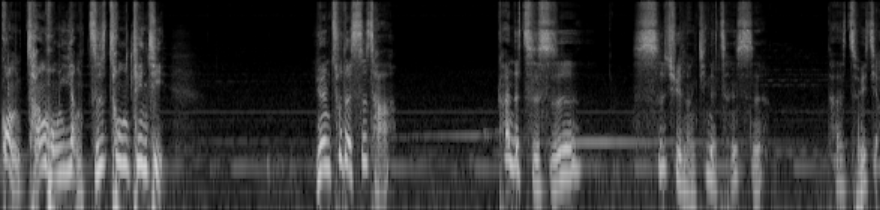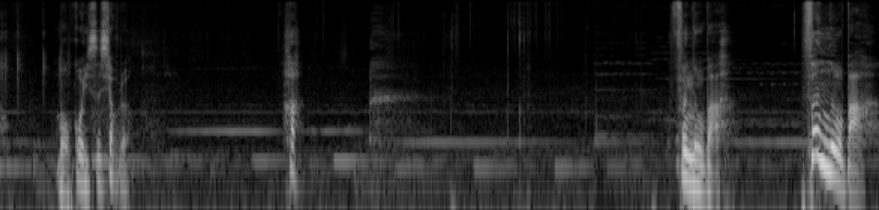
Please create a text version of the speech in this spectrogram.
贯长虹一样直冲天际。远处的司察看着此时失去冷静的诚实，他的嘴角。抹过一丝笑容，哈！愤怒吧，愤怒吧，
